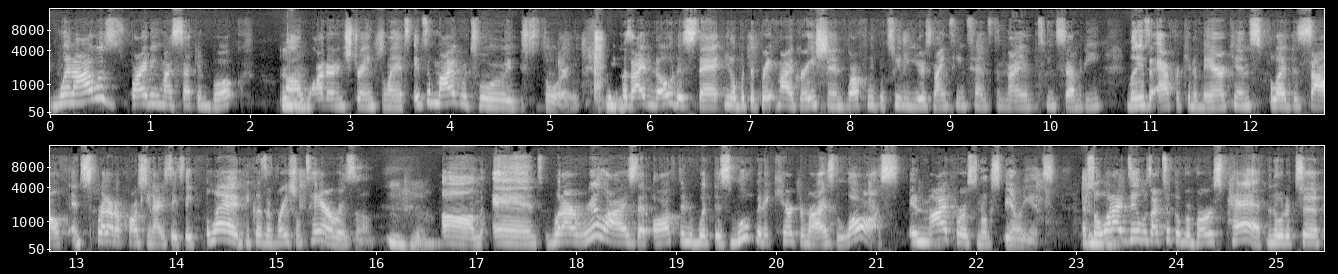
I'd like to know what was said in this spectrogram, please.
when I was writing my second book, mm-hmm. uh, Wandering Strange Lands. It's a migratory story mm-hmm. because I noticed that, you know, with the Great Migration, roughly between the years 1910 to 1970, millions of African Americans fled the South and spread out across the United States. They fled because of racial terrorism. Mm-hmm. Um, and what I realized that often with this movement, it characterized loss in my personal experience. And so what mm-hmm. I did was I took a reverse path in order to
